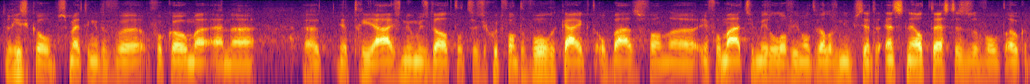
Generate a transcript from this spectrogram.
de risico op besmettingen te vo- voorkomen. En ja, triage noemen ze dat, dat je goed van tevoren kijkt op basis van informatiemiddelen of iemand wel of niet bezit. En sneltesten is er bijvoorbeeld ook een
